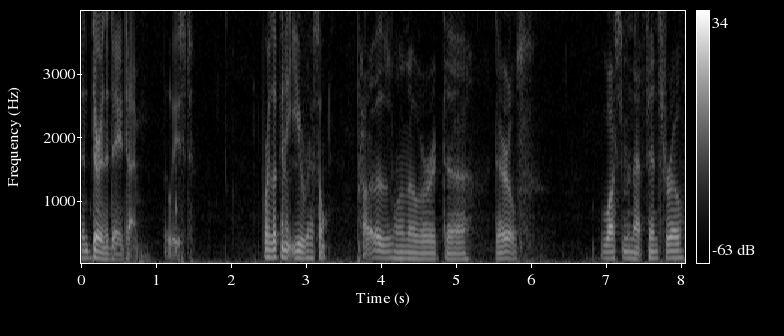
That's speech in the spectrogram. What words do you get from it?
and during the daytime, at least. We're looking at you, Russell. Probably there was one over at uh, Daryl's. Watched him in that fence row.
